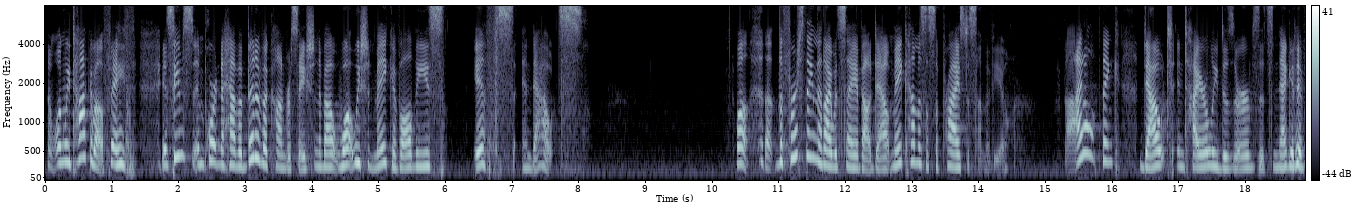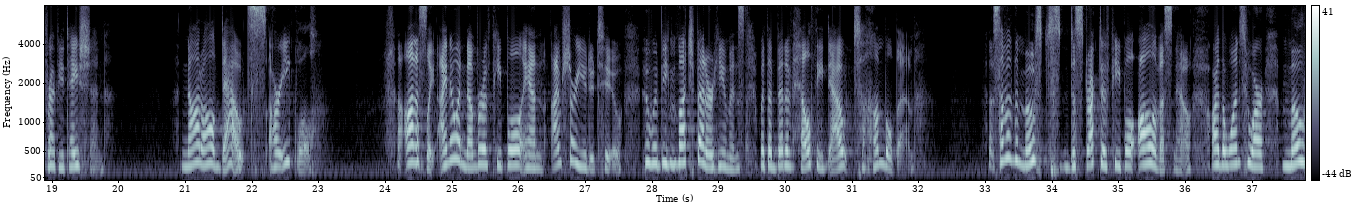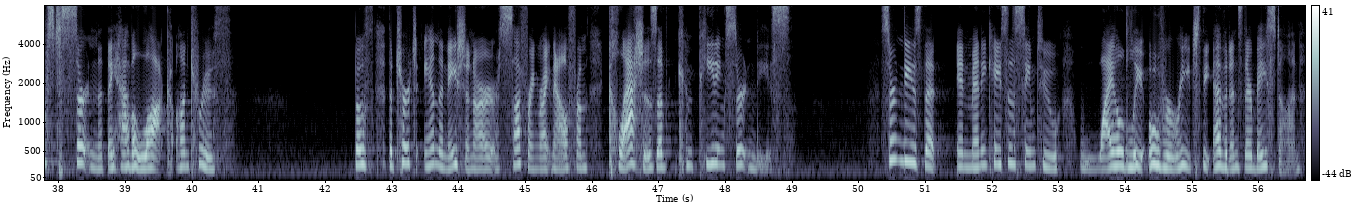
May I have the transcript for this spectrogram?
When we talk about faith, it seems important to have a bit of a conversation about what we should make of all these ifs and doubts. Well, uh, the first thing that I would say about doubt may come as a surprise to some of you. I don't think doubt entirely deserves its negative reputation. Not all doubts are equal. Honestly, I know a number of people, and I'm sure you do too, who would be much better humans with a bit of healthy doubt to humble them. Some of the most destructive people all of us know are the ones who are most certain that they have a lock on truth. Both the church and the nation are suffering right now from clashes of competing certainties. Certainties that in many cases, seem to wildly overreach the evidence they're based on.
